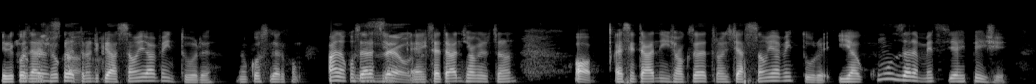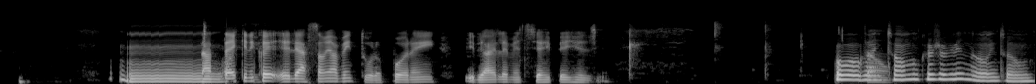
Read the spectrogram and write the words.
Ele considera jogo eletrônico de criação e aventura. Não considera como. Ah, não, considera assim. Zelda. É centrado em jogos eletrônicos. Ó, é centrado em jogos eletrônicos de ação e aventura. E alguns elementos de RPG. Hum, Na técnica, ele é ação e aventura. Porém, ele há elementos de RPGzinho. porra, então- então... eu nunca joguei não, então.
